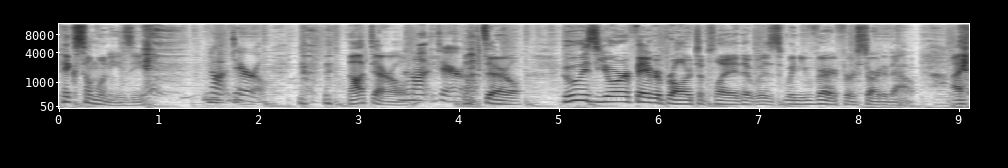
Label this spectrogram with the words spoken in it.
pick someone easy. Not Daryl. Not Daryl. Not Daryl. Not Daryl. Who is your favorite brawler to play that was when you very first started out? I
